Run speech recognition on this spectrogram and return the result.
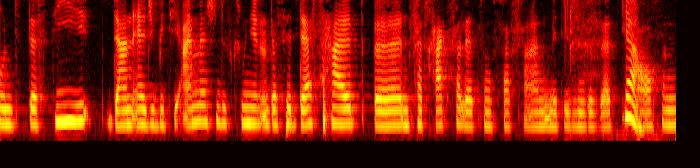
und dass die dann LGBTI-Menschen diskriminieren und dass wir deshalb äh, ein Vertragsverletzungsverfahren mit diesem Gesetz ja, brauchen.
